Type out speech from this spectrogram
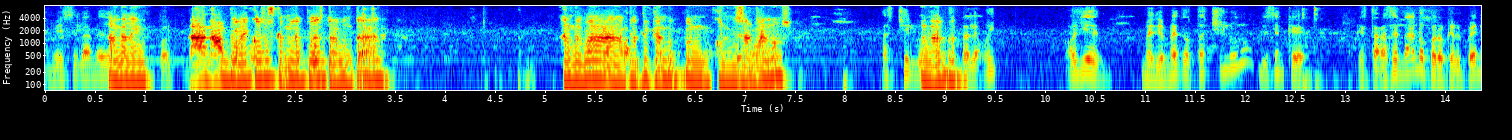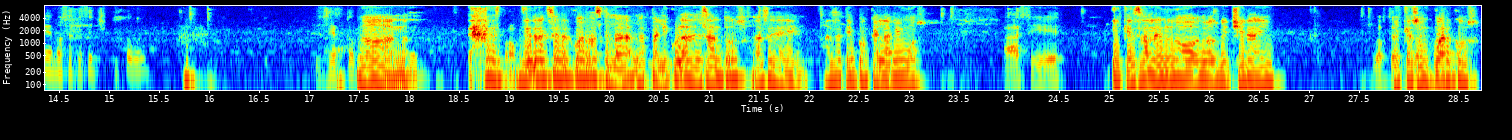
A mí sí la neta. Ándale. Ah, no, pero hay cosas que no le puedes preguntar. Andaba platicando con, con mis hermanos. ¿Estás chiludo? Pregúntale, Oye, oye, medio metro, ¿estás chiludo? Dicen que, que estarás enano, pero que el pene no se te hace chiquito, güey. ¿Es cierto? No, no. ¿Sí, re- sí recuerdas que la, la película del Santos hace, hace tiempo que la vimos Ah, sí. Y que salen los, los bichir ahí Los y que son puercos?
